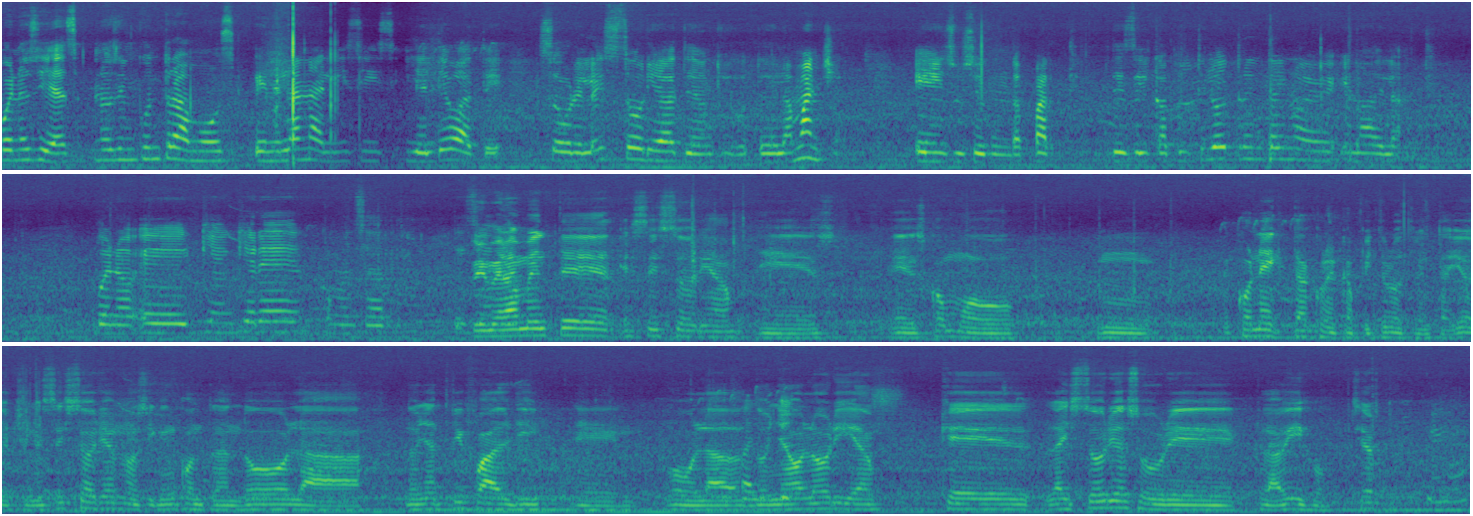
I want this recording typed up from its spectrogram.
Buenos días, nos encontramos en el análisis y el debate sobre la historia de Don Quijote de la Mancha, en su segunda parte, desde el capítulo 39 en adelante. Bueno, eh, ¿quién quiere comenzar? diciendo? Primeramente, esta historia es, es como mm, conecta con el capítulo 38. En esta historia nos siguen contando la doña Trifaldi eh, o la Trifaldi. doña Oloría, que la historia sobre Clavijo, ¿cierto?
